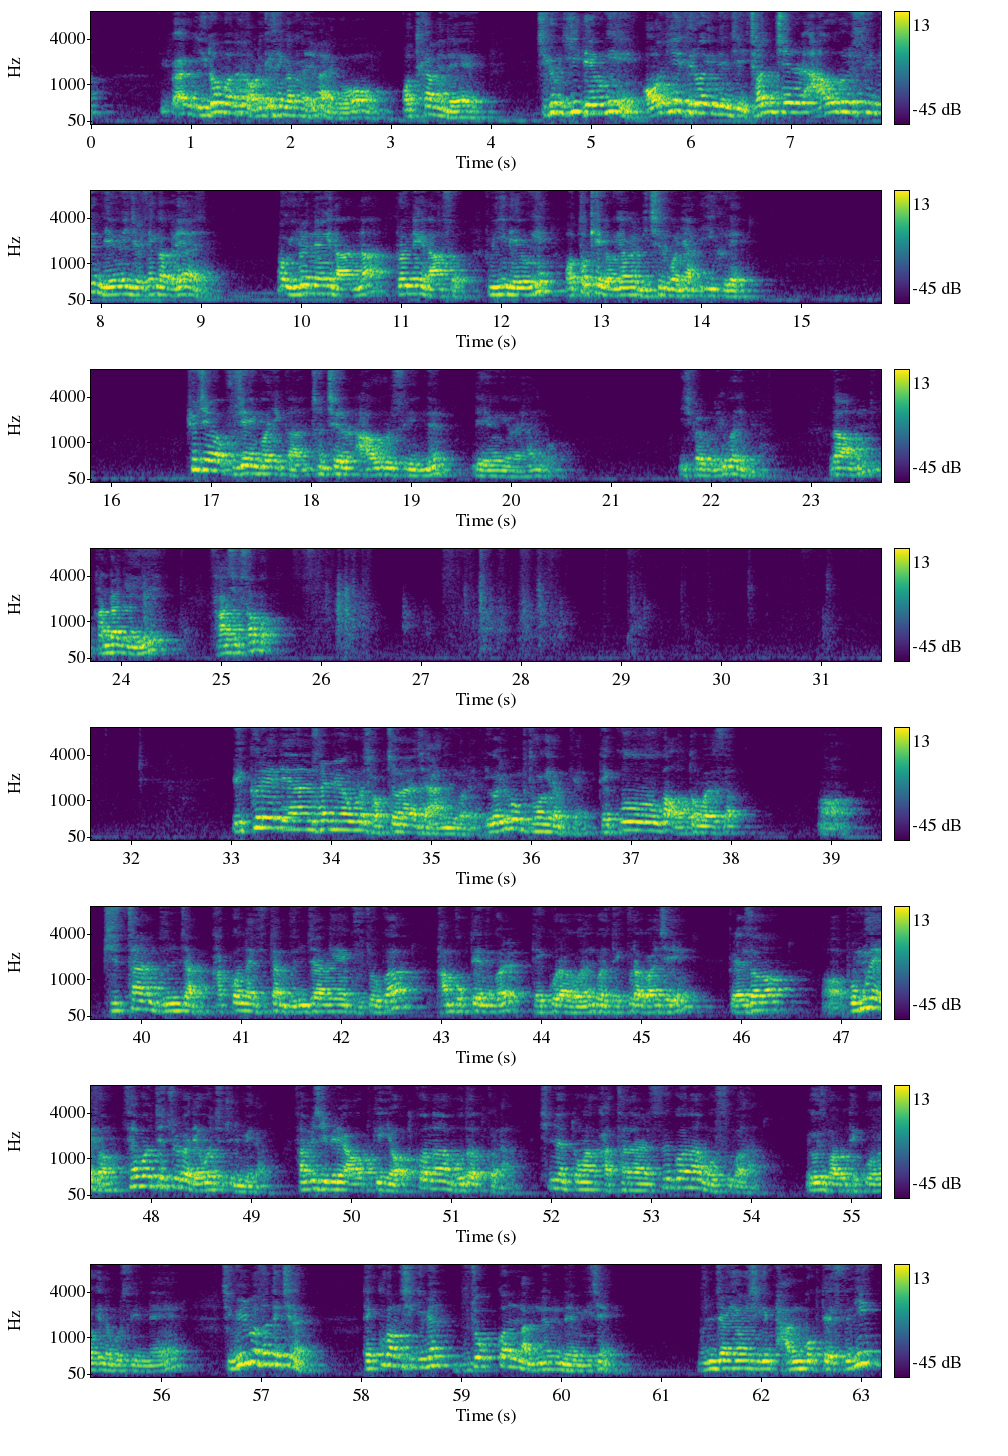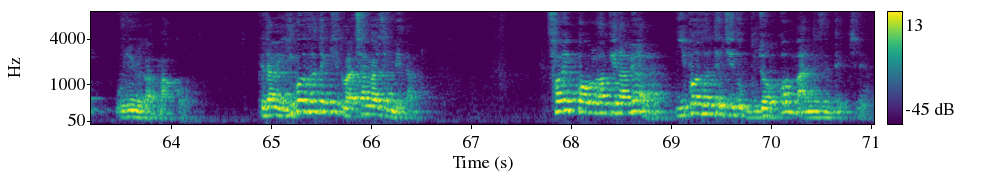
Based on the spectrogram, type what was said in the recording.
그러니까 이런 거는 어렵게 생각하지 말고, 어떻게 하면 돼? 지금 이 내용이 어디에 들어있는지, 전체를 아우를 수 있는 내용인지를 생각을 해야지. 어, 이런 내용이 나왔나? 그런 내용이 나왔어. 그럼 이 내용이 어떻게 영향을 미치는 거냐? 이 글에. 표제와 부제인 거니까 전체를 아우를 수 있는 내용이어야 하는 거고. 28번 1번입니다. 그 다음, 간단히 43번. 윗글에 대한 설명으로 적절하지 않은 거래. 이거 1번부터 확인해 볼게. 대꾸가 어떤 거였어? 어, 비슷한 문장, 각건나 비슷한 문장의 구조가 반복되는 걸 대꾸라고 하는 걸 대꾸라고 하지. 그래서 어, 본문에서 세 번째 줄과 네 번째 줄입니다. 30일에 아홉 개니 얻거나 못 얻거나 10년 동안 같은 하나를 쓰거나 못 쓰거나 여기서 바로 대꾸 확인해 볼 수 있네. 지금 1번 선택지는 대꾸 방식이면 무조건 맞는 내용이지 문장 형식이 반복됐으니 운율을 맞고 그 다음에 2번 선택지도 마찬가지입니다. 서리법을 확인하면 2번 선택지도 무조건 맞는 선택지야.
